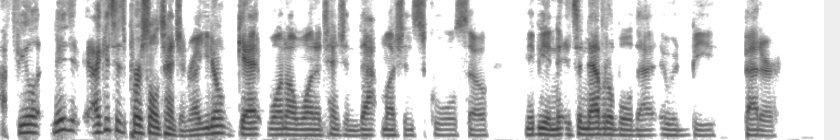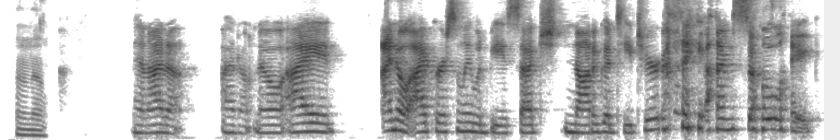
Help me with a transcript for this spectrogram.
I feel maybe I guess it's personal attention, right? You don't get one-on-one attention that much in school, so maybe it's inevitable that it would be better. I don't know. Man, I don't. I don't know. I I know I personally would be such not a good teacher. I'm so like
